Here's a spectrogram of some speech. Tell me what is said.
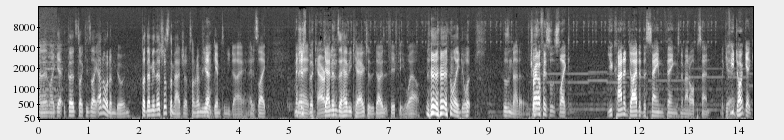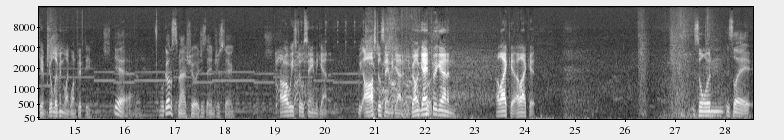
and then like at third stock, he's like, I know what I'm doing. But I mean, that's just the matchup. Sometimes you Yeah. get gimped and you die, and it's like, That's man, just the character. Ganon's a heavy character that dies at 50. Wow, like what? Doesn't matter. Trade off is it's like you kind of die to the same things no matter what percent. Like if you don't get gimped, you're living like 150. Yeah, we're going to Smash Show, which is interesting. Are we still seeing the Ganon? We are still seeing the Ganon. We're going game three Ganon. I like it. I like it. Zorn is like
